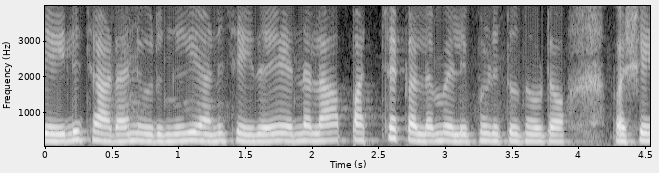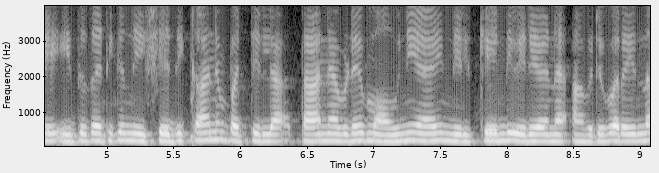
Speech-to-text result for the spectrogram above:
ജയിലിൽ ചാടാൻ ഒരുങ്ങുകയാണ് ചെയ്തത് എന്നുള്ള ആ പച്ചക്കള്ളം വെളിപ്പെടുത്തുന്നു കേട്ടോ. പക്ഷേ ഇത് തനിക്ക് നിഷേധിക്കാനും പറ്റില്ല. താൻ അവിടെ മൗനിയായി നിൽക്കേണ്ടി വരികയാണ്. അവർ പറയുന്ന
